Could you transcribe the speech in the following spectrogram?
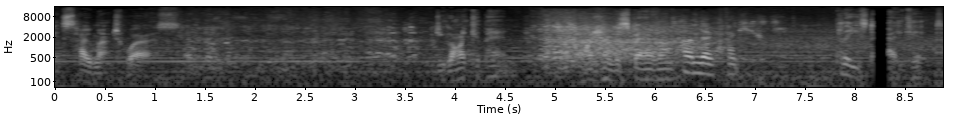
it's so much worse. Do you like a pen? I have a spare one. Um, no, thank you. Please take it.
